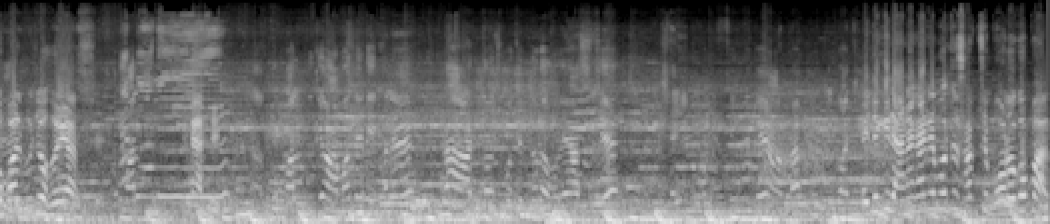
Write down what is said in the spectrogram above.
গোপাল পুজো হয়ে আসছে? হ্যাঁ, গোপাল পুজো আমাদের এখানে প্রায় আট দশ বছর ধরে হয়ে আসছে। সেই আমরা এটা কি রানাঘাটের মধ্যে সবচেয়ে বড় গোপাল?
